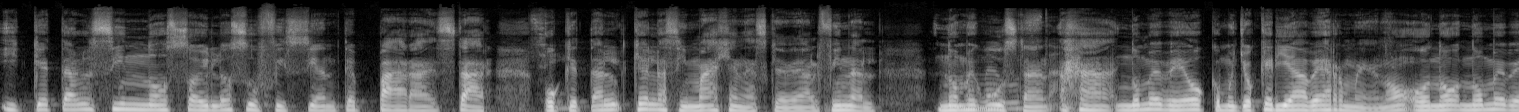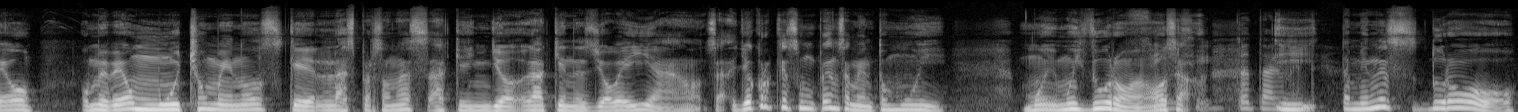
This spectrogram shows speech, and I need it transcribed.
¿y qué tal si no soy lo suficiente para estar? O qué tal que las imágenes que veo al final no me, gustan, Ajá, no me veo como yo quería verme, ¿no? O no, no me veo o me veo mucho menos que las personas a, quien yo, a quienes yo veía. ¿no? O sea, yo creo que es un pensamiento muy, muy, muy duro. o sea, y también es duro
